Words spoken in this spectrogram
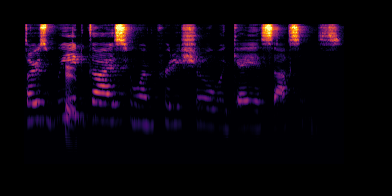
Those weird guys who I'm pretty sure were gay assassins.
